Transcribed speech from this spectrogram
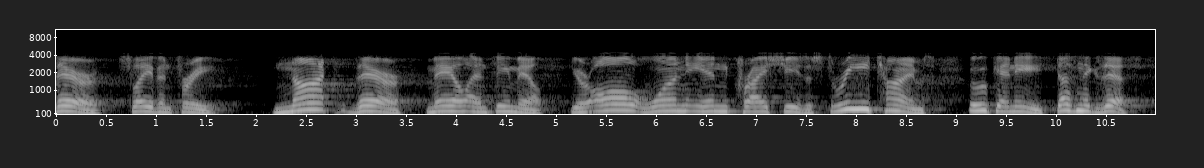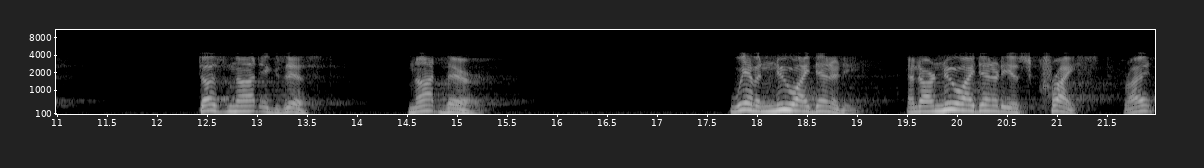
there, slave and free. Not there, male and female. You're all one in Christ Jesus. Three times, ukeni, doesn't exist. Does not exist. Not there. We have a new identity, and our new identity is Christ, right?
